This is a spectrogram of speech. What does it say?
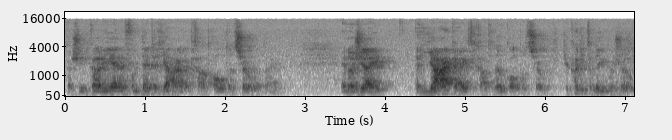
Als je een carrière van 30 jaar, dat gaat altijd zo uiteindelijk. En als jij een jaar kijkt, gaat het ook altijd zo. Je kan niet alleen maar zo.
